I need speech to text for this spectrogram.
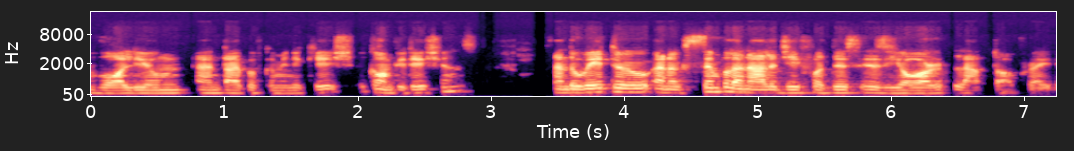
volume, and type of communication computations. And the way to, and a simple analogy for this is your laptop, right?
